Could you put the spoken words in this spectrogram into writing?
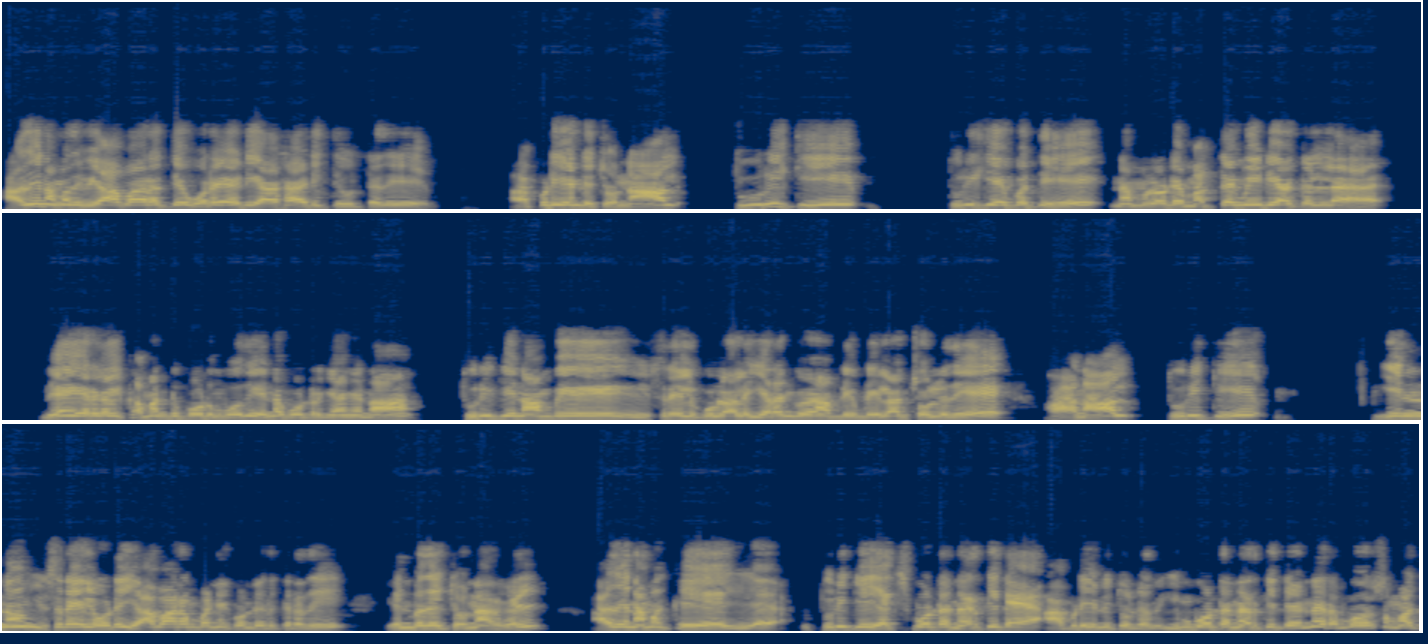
அது நமது வியாபாரத்தை ஒரே அடியாக அடித்து விட்டது. அப்படி என்று சொன்னால் துருக்கி துருக்கியை பற்றி நம்மளுடைய மற்ற மீடியாக்களில் நேயர்கள் கமெண்ட் போடும்போது என்ன போட்டிருக்காங்கன்னா துருக்கி நாம் போய் இஸ்ரேலுக்குள்ளால இறங்குவேன் அப்படி இப்படிலாம் சொல்லுது. ஆனால் துருக்கி இன்னும் இஸ்ரேலோடு வியாபாரம் பண்ணி கொண்டு இருக்கிறது என்பதை சொன்னார்கள். அது நமக்கு துருக்கி எக்ஸ்போர்ட்டை நிறுத்திட்டேன் அப்படின்னு சொல்றது. இம்போர்ட்டை நிறுத்திட்டேன்னு ரொம்ப வருஷமா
